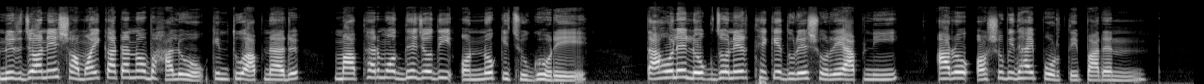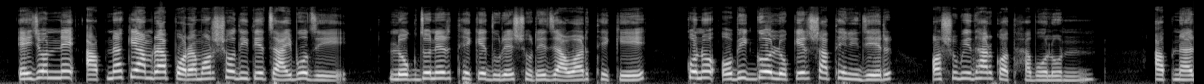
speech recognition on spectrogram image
নির্জনে সময় কাটানো ভালো, কিন্তু আপনার মাথার মধ্যে যদি অন্য কিছু ঘোরে, তাহলে লোকজনের থেকে দূরে সরে আপনি আরও অসুবিধায় পড়তে পারেন। এই জন্যে আপনাকে আমরা পরামর্শ দিতে চাইব যে, লোকজনের থেকে দূরে সরে যাওয়ার থেকে কোনো অভিজ্ঞ লোকের সাথে নিজের অসুবিধার কথা বলুন। আপনার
